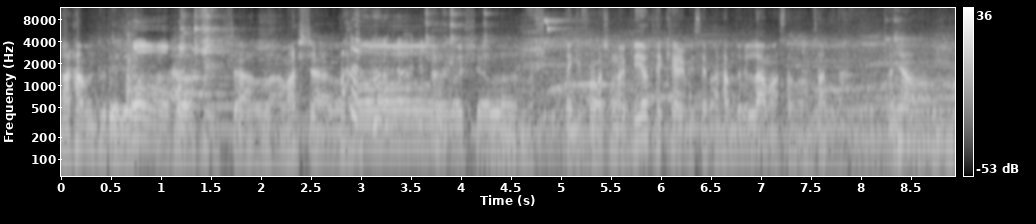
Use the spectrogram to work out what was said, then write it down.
Alhamdulillah. Oh. Inshallah. MashaAllah. Oh, MashaAllah. Thank you for watching my video. Take care of yourself. Alhamdulillah. Masalam. 안녕.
